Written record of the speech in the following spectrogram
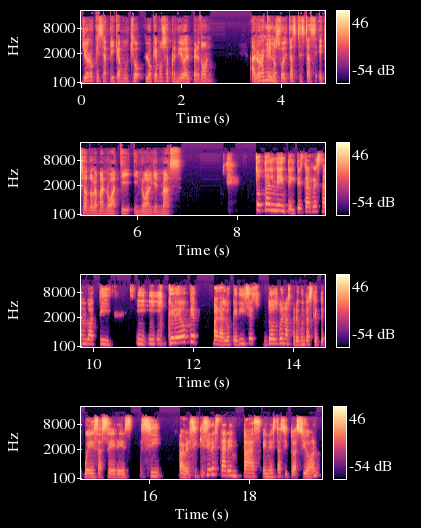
yo creo que se aplica mucho lo que hemos aprendido del perdón. A la hora que lo sueltas, te estás echando la mano a ti y no a alguien más. Totalmente, y te estás restando a ti. Y, y creo que para lo que dices, dos buenas preguntas que te puedes hacer es si a ver, si quisiera estar en paz en esta situación,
